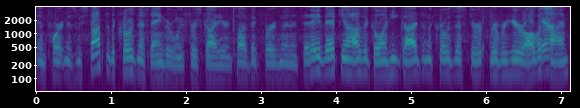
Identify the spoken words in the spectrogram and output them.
important is we stopped at the Crowsnest Angler when we first got here and saw Vic Bergman and said, hey Vic, you know, how's it going? He guides in the Crowsnest River here all the Yeah. time.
